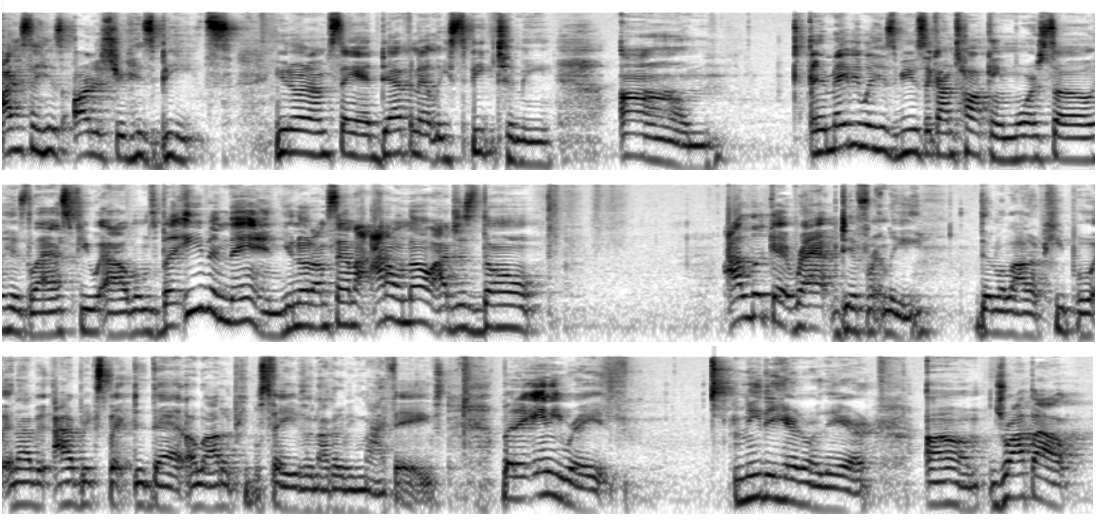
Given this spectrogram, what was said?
I say his artistry, his beats, you know what I'm saying, definitely speak to me. Um and maybe with his music, I'm talking more so his last few albums. But even then, you know what I'm saying? Like, I don't know. I just don't. I look at rap differently than a lot of people, and I've, I've expected that a lot of people's faves are not going to be my faves. But at any rate, neither here nor there. Um, dropout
